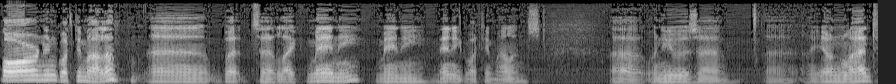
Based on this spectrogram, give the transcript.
born in Guatemala, uh, but uh, like many, many, many Guatemalans, when he was a uh, a young lad,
